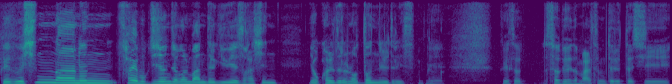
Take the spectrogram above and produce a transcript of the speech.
그, 그 신나는 사회복지 현장을 만들기 위해서 하신 역할들은 음. 어떤 일들이 있습니까? 예. 그래서 서두에도 말씀드렸듯이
